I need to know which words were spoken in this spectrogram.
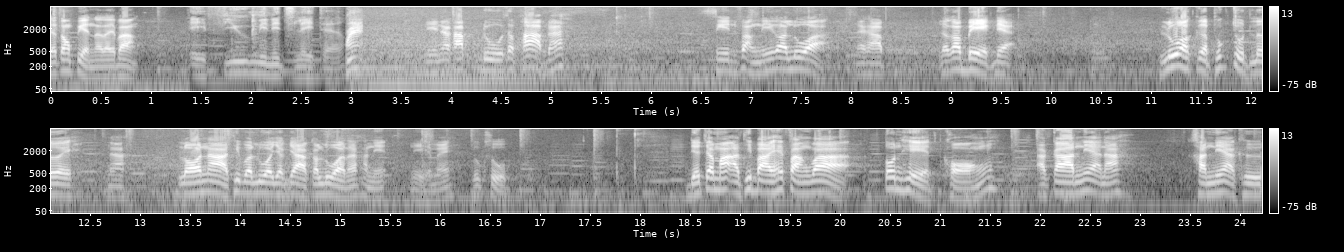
จะต้องเปลี่ยนอะไรบ้าง A few minutes later. นี่นะครับดูสภาพนะ ซีนฝั่งนี้ก็รั่วนะครับ แล้วก็เบรกเนี่ยรั่วเกือบทุกจุดเลยนะล้อหน้าที่ว่ารั่วยากๆก็รั่วนะคันนี้นี่เห็นไหมลูกสูบ เดี๋ยวจะมาอธิบายให้ฟังว่าต้นเหตุของอาการเนี่ยนะคันเนี้ยคือ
